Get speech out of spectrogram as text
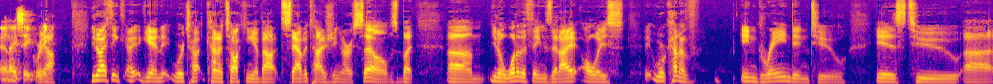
And I say, great. Yeah. You know, I think again we're kind of talking about sabotaging ourselves, but um, you know, one of the things that I always we're kind of ingrained into is to uh,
